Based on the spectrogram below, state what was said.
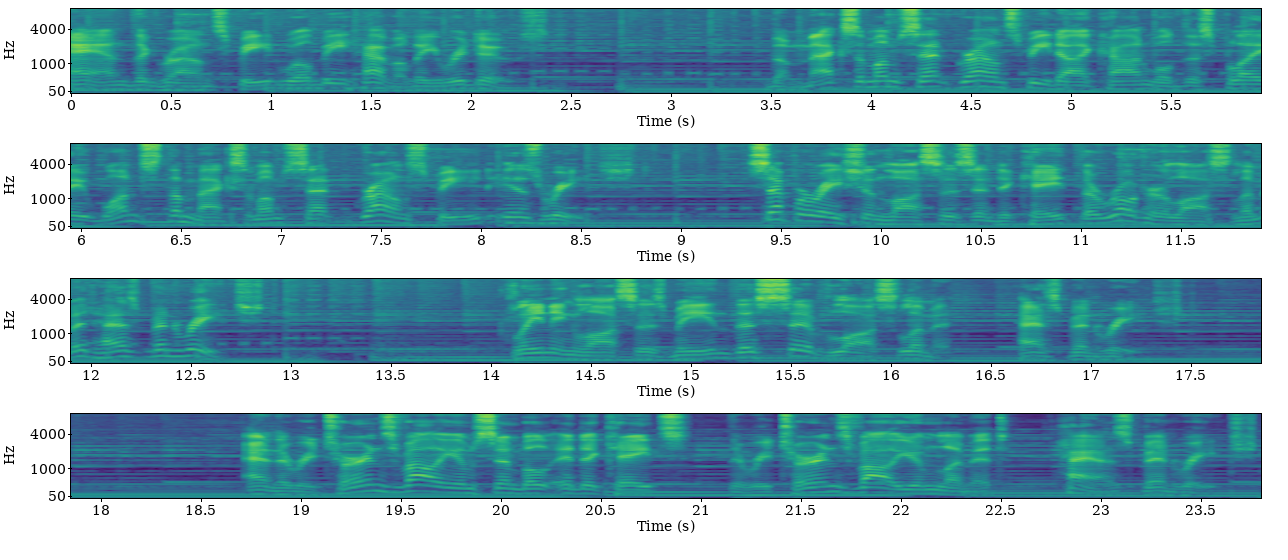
and the ground speed will be heavily reduced. The maximum set ground speed icon will display once the maximum set ground speed is reached. Separation losses indicate the rotor loss limit has been reached. Cleaning losses mean the sieve loss limit has been reached. And the returns volume symbol indicates the returns volume limit has been reached.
